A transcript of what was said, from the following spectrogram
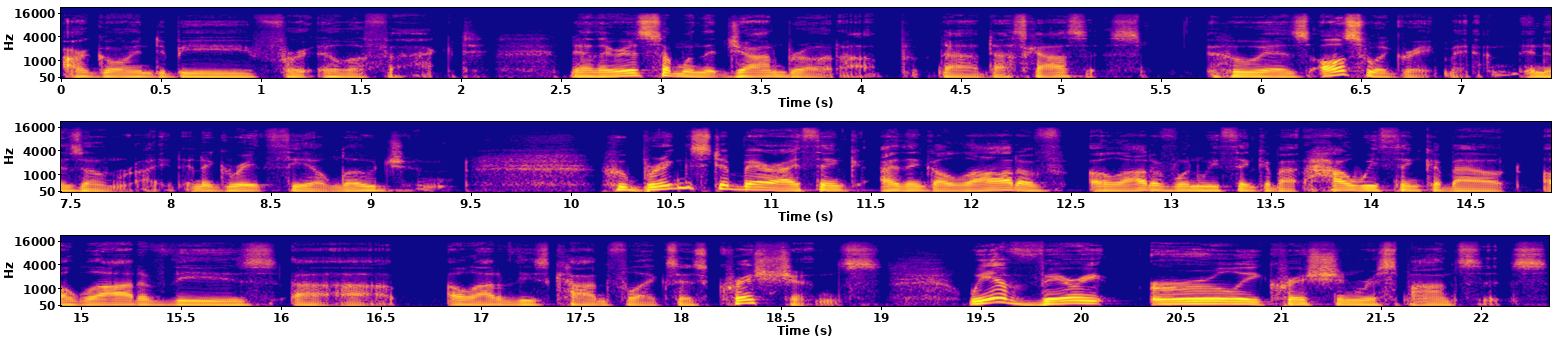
are going to be for ill effect. Now, there is someone that John brought up, uh, who is also a great man in his own right and a great theologian, who brings to bear, I think, I think a lot of a lot of when we think about how we think about a lot of these. Uh, uh a lot of these conflicts as Christians, we have very early Christian responses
